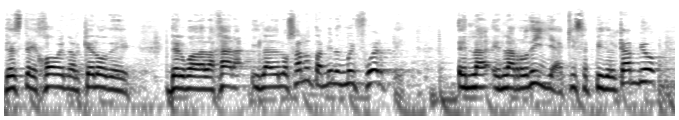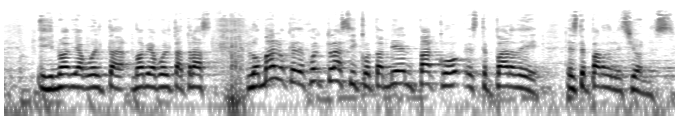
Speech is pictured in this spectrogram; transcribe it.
de este joven arquero de, del Guadalajara. Y la de Lozano también es muy fuerte. En la, en la rodilla, aquí se pide el cambio y no había vuelta, no había vuelta atrás. Lo malo que dejó el clásico también, Paco, este par de, este par de lesiones.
